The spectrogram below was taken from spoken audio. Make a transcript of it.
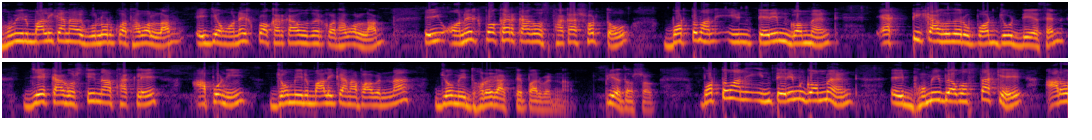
ভূমির মালিকানাগুলোর কথা বললাম, এই যে অনেক প্রকার কাগজের কথা বললাম, এই অনেক প্রকার কাগজ থাকা সত্ত্বেও বর্তমান ইন্টেরিম গভর্নমেন্ট একটি কাগজের উপর জোর দিয়েছেন, যে কাগজটি না থাকলে আপনি জমির মালিকানা পাবেন না, জমি ধরে রাখতে পারবেন না। প্রিয় দর্শক, বর্তমান ইন্টেরিম গভর্নমেন্ট এই ভূমি ব্যবস্থাকে আরও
